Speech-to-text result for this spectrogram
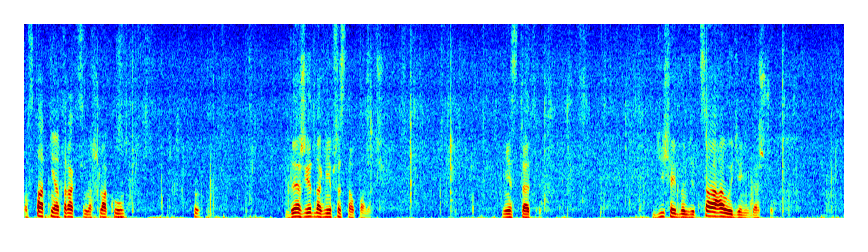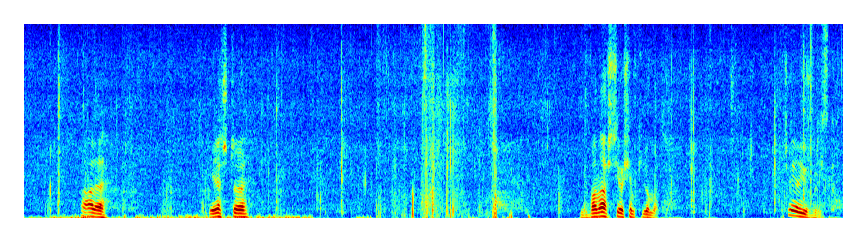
Ostatnie atrakcje na szlaku. Deszcz jednak nie przestał padać. Niestety. Dzisiaj będzie cały dzień deszczu. Ale jeszcze 12,8 km. Czyli już blisko.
